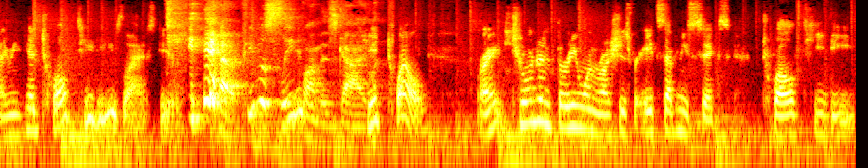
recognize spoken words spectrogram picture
I mean, he had 12 TDs last year. Yeah, people sleep on this guy. He had 12, right? 231 rushes for 876, 12 TDs.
